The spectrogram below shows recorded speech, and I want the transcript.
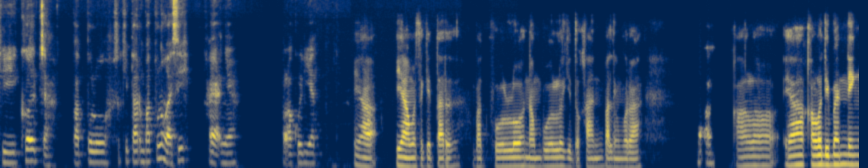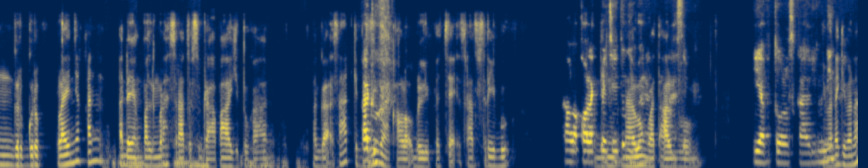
Di Golca empat puluh sekitar empat puluh nggak sih kayaknya kalau aku lihat? Ya ya mau sekitar empat puluh enam puluh gitu kan paling murah. Uh -uh. Kalau ya kalau dibanding grup-grup lainnya kan ada yang paling murah 100 berapa gitu kan. Agak sakit Aduh. juga kalau beli PC 100 ribu. Kalau kolek PC itu nabung gimana? buat album. Iya betul sekali. Mending, gimana gimana?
